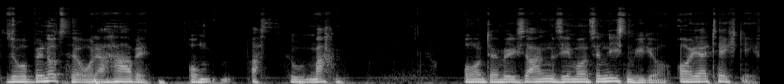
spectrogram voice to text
so benutze oder habe, um was zu machen. Und dann würde ich sagen, sehen wir uns im nächsten Video. Euer Tech Dave.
